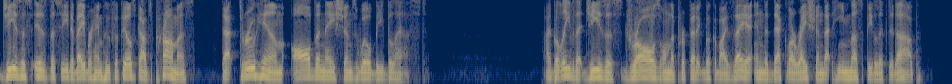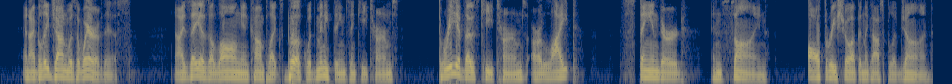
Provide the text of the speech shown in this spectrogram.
Jesus is the seed of Abraham who fulfills God's promise that through him all the nations will be blessed. I believe that Jesus draws on the prophetic book of Isaiah in the declaration that he must be lifted up. And I believe John was aware of this. Now, Isaiah is a long and complex book with many themes and key terms. Three of those key terms are light, standard, and sign. All three show up in the Gospel of John.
